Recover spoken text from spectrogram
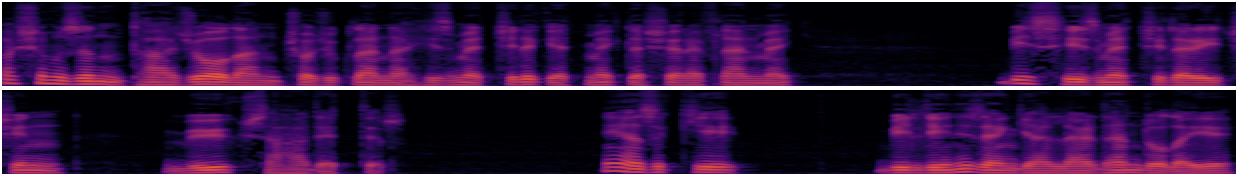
başımızın tacı olan çocuklarına hizmetçilik etmekle şereflenmek biz hizmetçileri için büyük saadettir. Ne yazık ki bildiğiniz engellerden dolayı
